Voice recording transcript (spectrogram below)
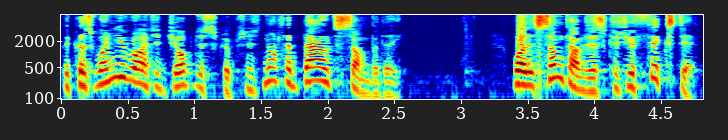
because when you write a job description, it's not about somebody. Well, it's sometimes it's because you fixed it.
